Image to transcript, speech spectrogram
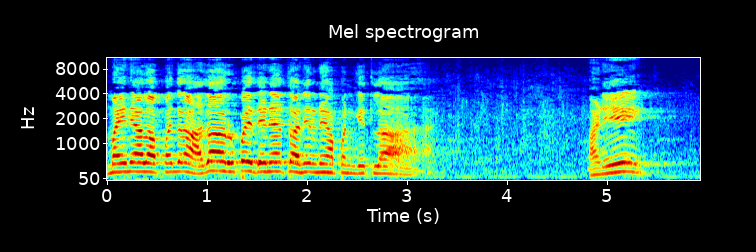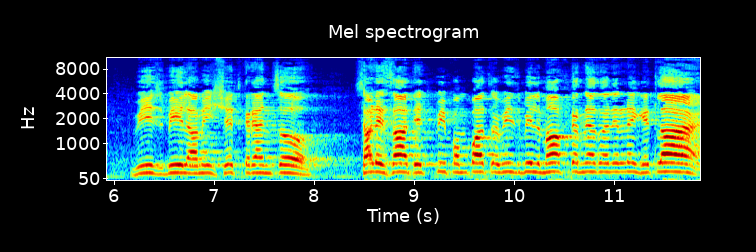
महिन्याला पंधरा हजार रुपये देण्याचा निर्णय आपण घेतला आणि वीज बिल आम्ही शेतकऱ्यांचं साडेसात एच पी पंपाचं वीज बिल माफ करण्याचा निर्णय घेतलाय.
